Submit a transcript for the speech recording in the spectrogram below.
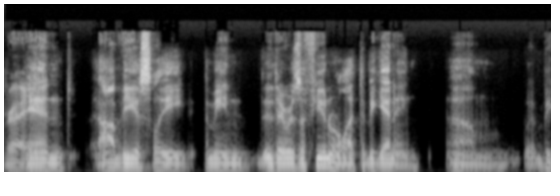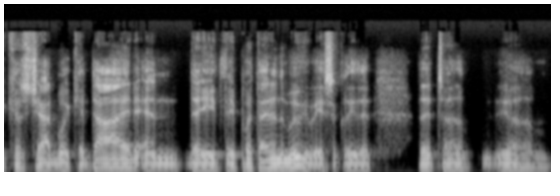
right, And obviously, I mean, there was a funeral at the beginning um, because Chadwick had died, and they they put that in the movie basically that that uh, um,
